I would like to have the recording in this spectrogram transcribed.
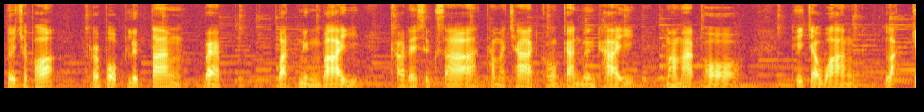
โดยเฉพาะระบบเลือกตั้งแบบบัตรหนึ่งใบ เขาได้ศึกษาธรรมชาติของการเมืองไทยมามากพอ ที่จะวางหลักเก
